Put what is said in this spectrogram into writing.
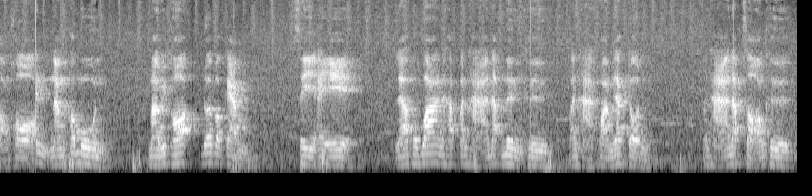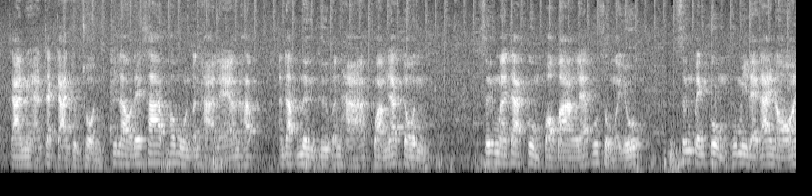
สองคนำข้อมูลมาวิเคราะห์ด้วยโปรแกรม CIA แล้วพบว่านะครับปัญหาอันดับหนึ่งคือปัญหาความยากจน ปัญหาอันดับสองคือการบริหารจัดการชุมชน ที่เราได้ทราบข้อมูลปัญหาแล้วนะครับ อันดับหนึ่งคือปัญหาความยากจน ซึ่งมาจากกลุ่มเปราะบางและผู้สูงอายุ ซึ่งเป็นกลุ่มผู้มีรายได้น้อย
